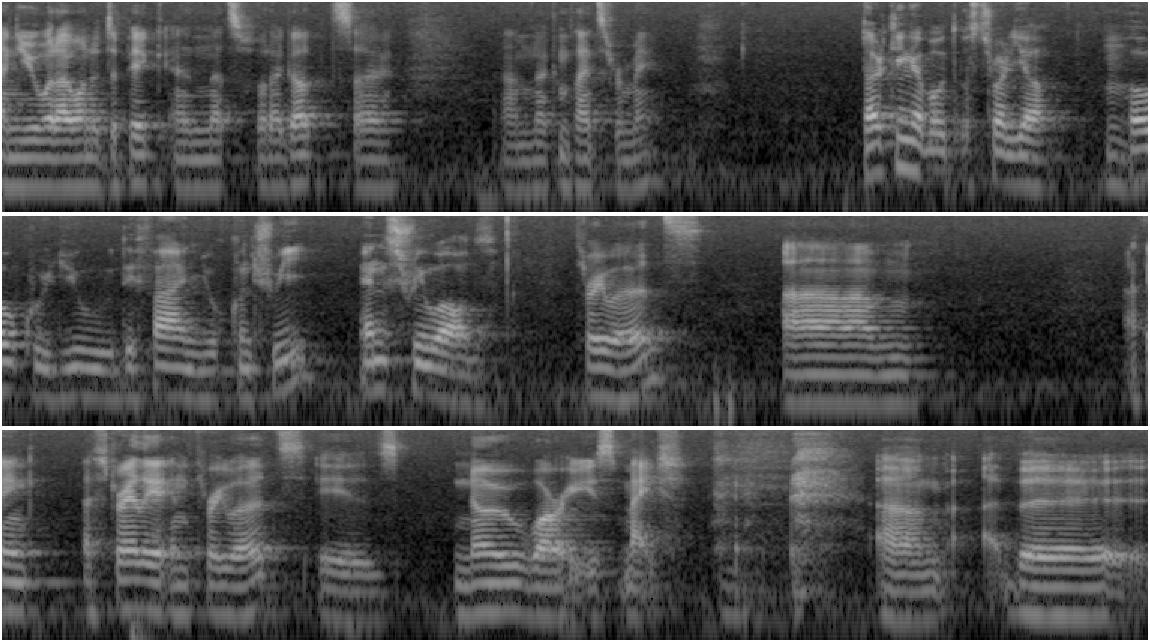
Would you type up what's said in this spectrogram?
I knew what I wanted to pick and that's what I got. So um, no complaints from me. Talking about Australia, Mm. how could you define your country in three words? Three words. Um, I think Australia in three words is no worries, mate. um, the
